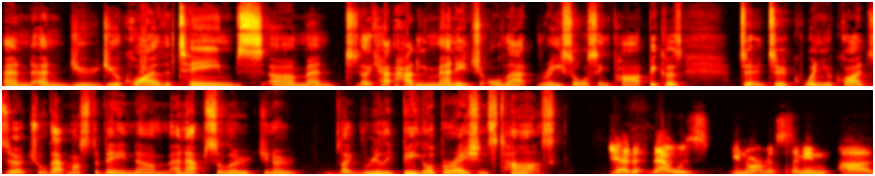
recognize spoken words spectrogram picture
and and you do you acquire the teams, um, and like how how do you manage all that resourcing part? Because to to when you acquired Zirtual, that must have been um, an absolute, you know, like really big operations task. Yeah, that, that was enormous. I mean, uh,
